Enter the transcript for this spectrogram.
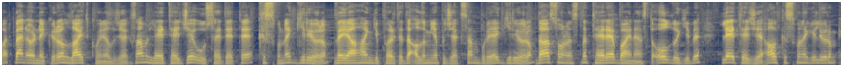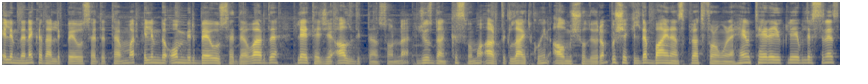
var. Ben örnek veriyorum Litecoin alacaksam LTC USDT kısmına giriyorum veya hangi paritede alım yapacaksam buraya giriyorum. Daha sonrasında TR Binance'da olduğu gibi LTC al kısmına geliyorum. Elimde ne kadarlık BUSD'm var? Elimde 11 BUSD vardı. LTC al dedikten sonra cüzdan kısmımı artık Litecoin almış oluyorum. Bu şekilde Binance platformuna hem TL yükleyebilirsiniz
